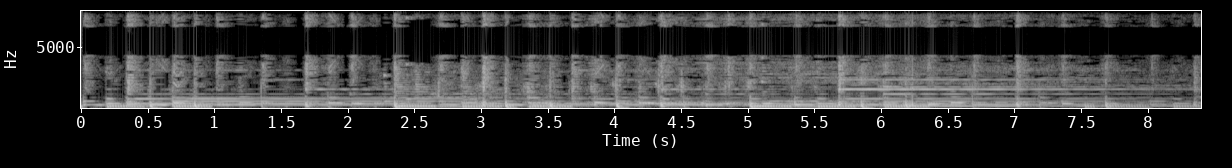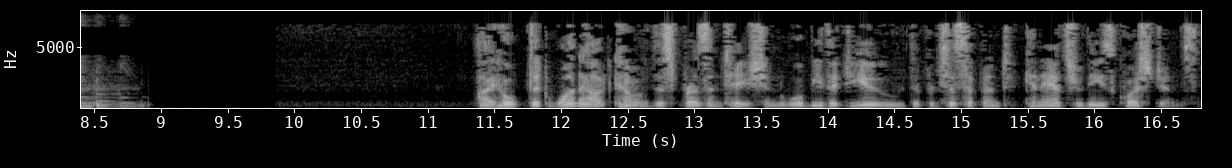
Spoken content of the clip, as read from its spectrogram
I hope that one outcome of this presentation will be that you, the participant, can answer these questions.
